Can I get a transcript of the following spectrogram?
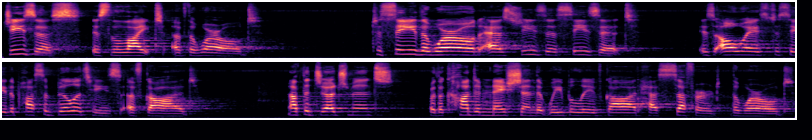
Jesus is the light of the world. To see the world as Jesus sees it is always to see the possibilities of God, not the judgment or the condemnation that we believe God has suffered the world.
